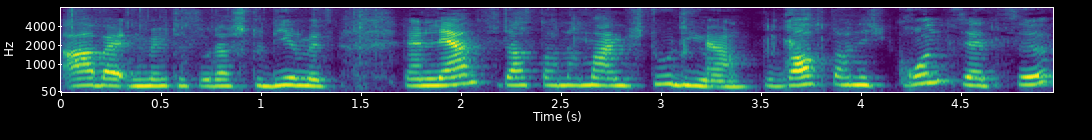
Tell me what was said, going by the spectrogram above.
arbeiten möchtest oder studieren willst, dann lernst du das doch nochmal im Studium. Ja. Du brauchst doch nicht Grundsätze.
